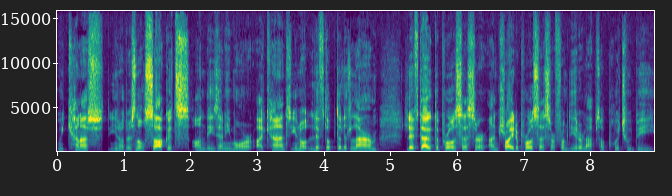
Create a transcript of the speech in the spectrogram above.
we cannot, you know, there's no sockets on these anymore. I can't, you know, lift up the little arm, lift out the processor and try the processor from the other laptop, which would be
